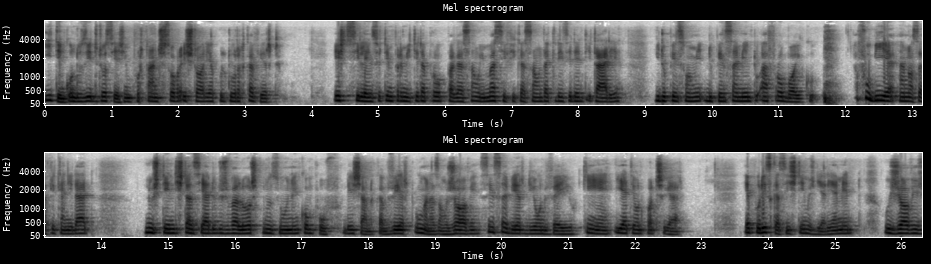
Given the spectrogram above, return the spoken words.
e tem conduzido dossiês importantes sobre a história e a cultura de Cabo Verde. Este silêncio tem permitido a propagação e massificação da crise identitária e do pensamento, do pensamento afroboico. A fobia à nossa africanidade nos tem distanciado dos valores que nos unem como povo, deixando Cabo Verde uma nação jovem, sem saber de onde veio, quem é e até onde pode chegar. É por isso que assistimos diariamente os jovens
